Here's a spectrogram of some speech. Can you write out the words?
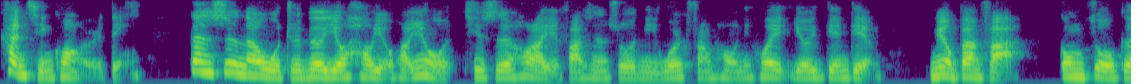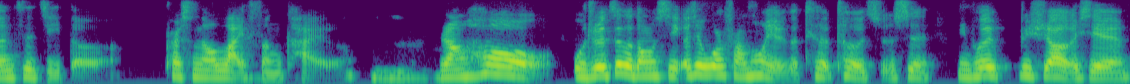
看情况而定。但是呢，我觉得有好有坏，因为我其实后来也发现说，你 work from home，你会有一点点没有办法工作跟自己的 personal life 分开了。然后我觉得这个东西，而且 work from home 有一个特特质是，你会必须要有一些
